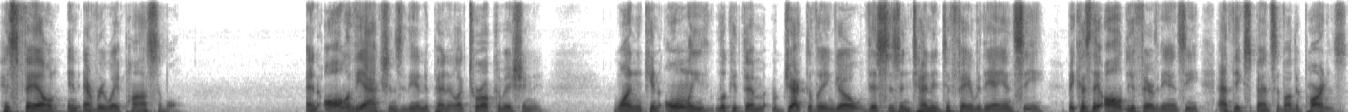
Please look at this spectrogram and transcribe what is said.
has failed in every way possible. And all of the actions of the Independent Electoral Commission, one can only look at them objectively and go, this is intended to favor the ANC. Because they all do favor the ANC at the expense of other parties,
